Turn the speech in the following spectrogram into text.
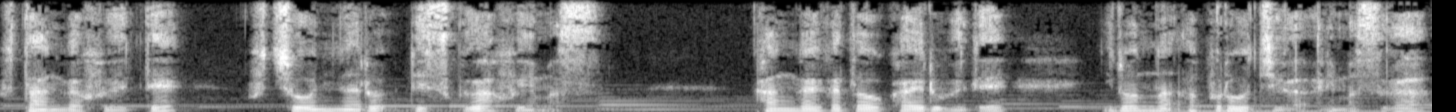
負担が増えて不調になるリスクが増えます。考え方を変える上でいろんなアプローチがありますが、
